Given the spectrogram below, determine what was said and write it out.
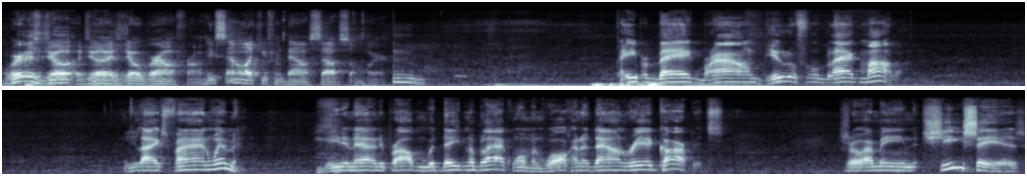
Where is Joe, Judge Joe Brown from? He sounded like you from down south somewhere. paper bag, brown, beautiful black model. He likes fine women. He didn't have any problem with dating a black woman, walking her down red carpets. So, I mean, she says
